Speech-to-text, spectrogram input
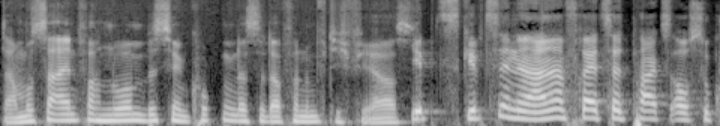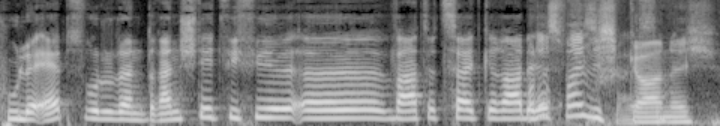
Da musst du einfach nur ein bisschen gucken, dass du da vernünftig fährst. Gibt's, gibt's in den anderen Freizeitparks auch so coole Apps, wo du dann dran steht, wie viel äh, Wartezeit gerade Oh, ist? das weiß ich gar nicht.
